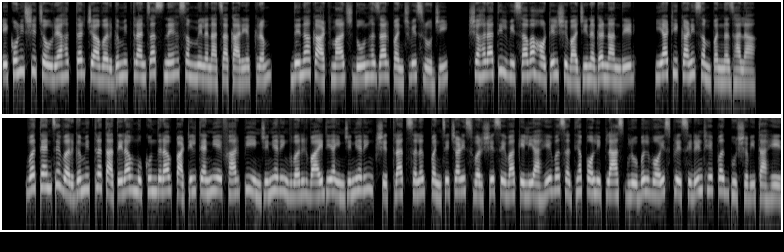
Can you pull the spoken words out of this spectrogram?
एकोणीसशे चौऱ्याहत्तरच्या वर्गमित्रांचा स्नेह संमेलनाचा कार्यक्रम दिनांक आठ मार्च दोन हजार पंचवीस रोजी शहरातील विसावा हॉटेल शिवाजीनगर नांदेड या ठिकाणी संपन्न झाला. व त्यांचे वर्गमित्र तातेराव मुकुंदराव पाटील त्यांनी F R P engineering world wide या इंजिनिअरिंग क्षेत्रात सलग पंचेचाळीस वर्षे सेवा केली आहे व सध्या पॉलिप्लास ग्लोबल व्हॉइस प्रेसिडेंट हे पद भूषवित आहेत.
